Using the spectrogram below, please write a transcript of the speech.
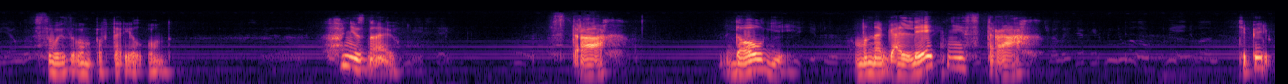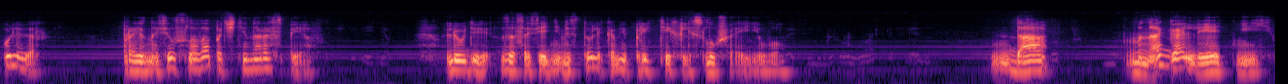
— с вызовом повторил он. «Не знаю». «Страх. Долгий, многолетний страх». Теперь Оливер произносил слова почти нараспев. Люди за соседними столиками притихли, слушая его. «Да, многолетний».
